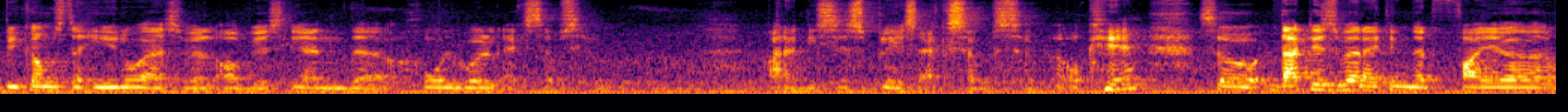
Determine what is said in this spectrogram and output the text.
becomes the hero as well obviously and the whole world accepts him. Or at least his place accepts him okay? So that is where i think that fire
